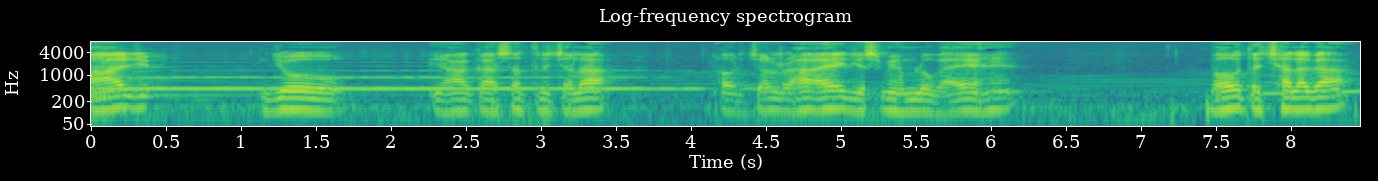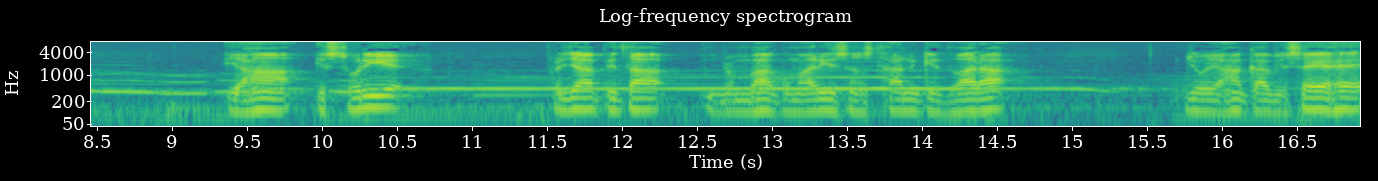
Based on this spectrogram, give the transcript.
आज जो यहाँ का सत्र चला और चल रहा है, जिसमें हम लोग आए हैं। बहुत अच्छा लगा। यहाँ ईश्वरीय प्रजापिता ब्रह्मा कुमारी संस्थान के द्वारा जो यहाँ का विषय है,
